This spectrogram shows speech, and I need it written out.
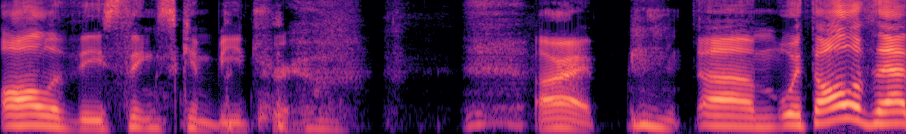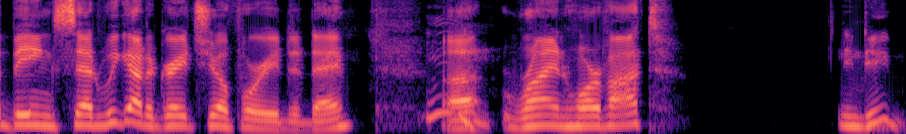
All of these things can be true. All right. Um, with all of that being said, we got a great show for you today. Uh, Ryan Horvat, Indeed.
